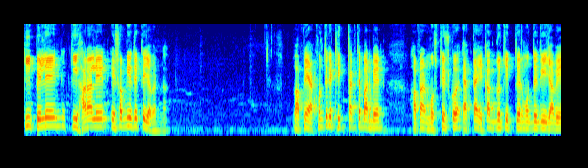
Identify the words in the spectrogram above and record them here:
কি পেলেন, কি হারালেন, এসব নিয়ে দেখতে যাবেন না। আপনি এখন থেকে ঠিক থাকতে পারবেন, আপনার মস্তিষ্ক একটা একাগ্র চিত্তের মধ্যে দিয়ে যাবে,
